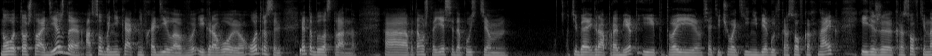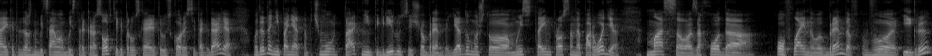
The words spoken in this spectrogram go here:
Но вот то, что одежда особо никак не входила в игровую отрасль, это было странно. А, потому что если, допустим, у тебя игра про бег, и твои всякие чуваки не бегают в кроссовках Nike, или же кроссовки Nike это должны быть самые быстрые кроссовки, которые ускоряют твою скорость и так далее. Вот это непонятно, почему так не интегрируются еще бренды. Я думаю, что мы стоим просто на породе массового захода офлайновых брендов в игры,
